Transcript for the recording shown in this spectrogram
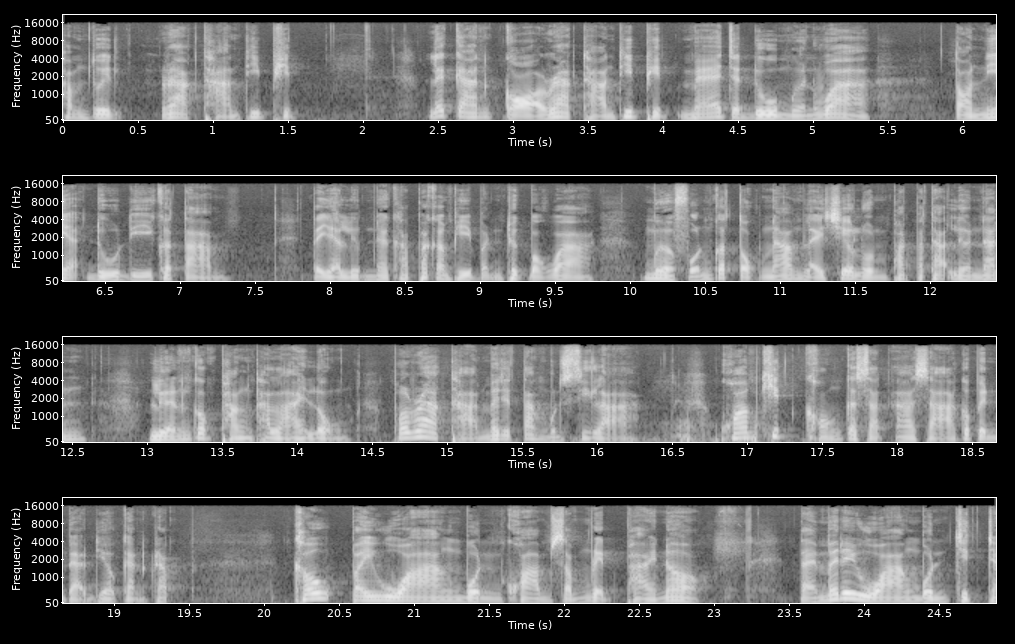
ทำด้วยรากฐานที่ผิด และการก่อรากฐานที่ผิด แม้จะดูเหมือนว่า ตอนนี้ดูดีก็ตาม แต่อย่าลืมนะครับ พระคัมภีร์บันทึกบอกว่า เมื่อฝนก็ตกน้ำไหลเชี่ยวลมพัดปะทะเรือนนั้น เรือนก็พังทลายลง เพราะรากฐานไม่ได้ตั้งบนศิลา ความคิดของกษัตริย์อาสาก็เป็นแบบเดียวกันครับ เขาไปวางบนความสำเร็จภายนอก แต่ไม่ได้วางบนจิตใจ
